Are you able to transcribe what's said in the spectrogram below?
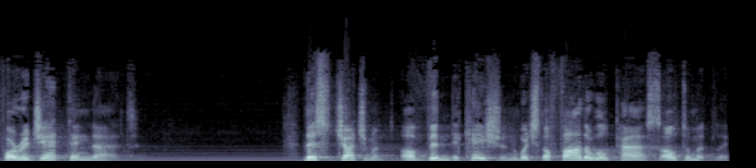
for rejecting that. This judgment of vindication, which the Father will pass ultimately,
